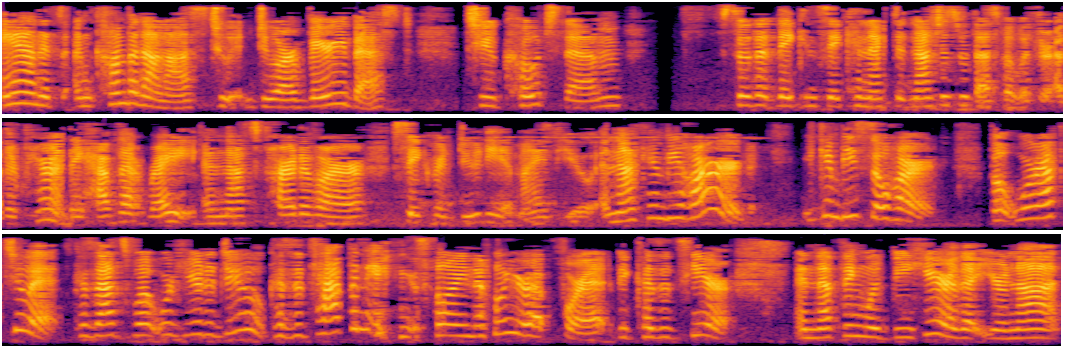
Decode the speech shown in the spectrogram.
And it's incumbent on us to do our very best to coach them so that they can stay connected not just with us but with their other parent. They have that right and that's part of our sacred duty in my view. And that can be hard. It can be so hard. But we're up to it because that's what we're here to do because it's happening. So I know you're up for it because it's here. And nothing would be here that you're not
